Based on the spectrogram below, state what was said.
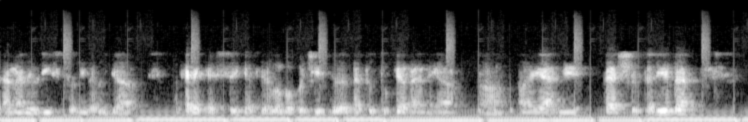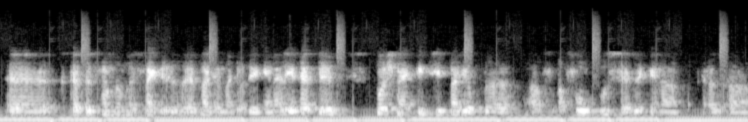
emelő liszt, amivel ugye a kerekesszéket, a babakocsit be tudtuk emelni a, a, a jármű belső terébe. Tehát ezt mondom, ez, meg, ez nagyon-nagyon régen elérhető. Most már picit nagyobb a, a, a fókusz ezeken a, a, a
